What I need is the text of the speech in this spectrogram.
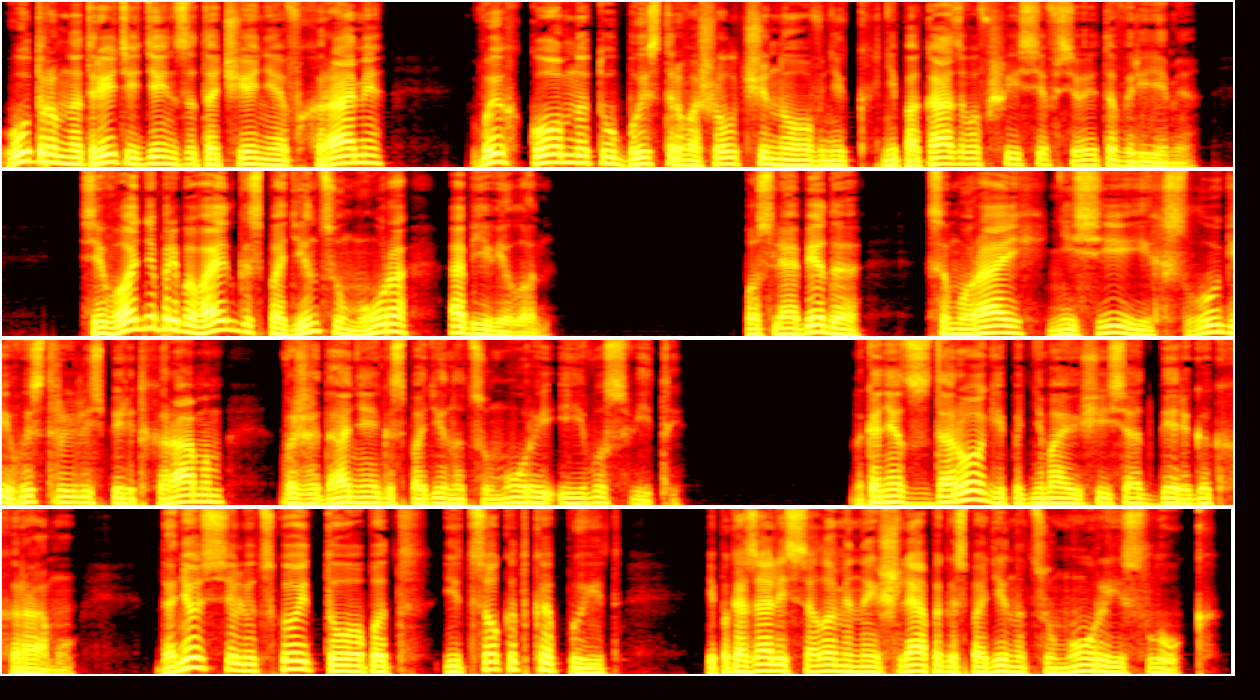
Утром на третий день заточения в храме в их комнату быстро вошел чиновник, не показывавшийся все это время. «Сегодня прибывает господин Цумура», — объявил он. После обеда самурай, Неси и их слуги выстроились перед храмом в ожидании господина Цумуры и его свиты. Наконец, с дороги, поднимающейся от берега к храму, донесся людской топот и цокот копыт, и показались соломенные шляпы господина Цумура и слуг.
